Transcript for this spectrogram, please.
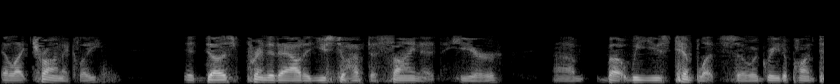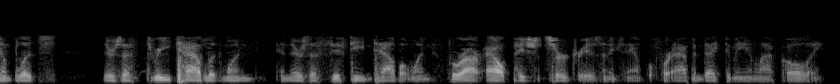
electronically. It does print it out, and you still have to sign it here. Um, but we use templates, so agreed upon templates. There's a three tablet one and there's a 15 tablet one for our outpatient surgery, as an example, for appendectomy and lap chole.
